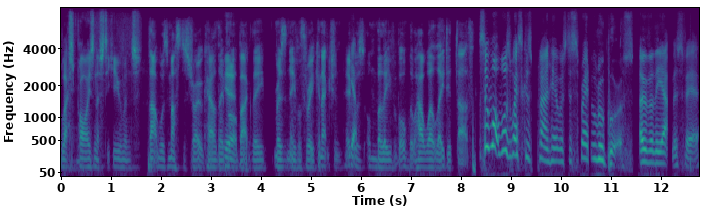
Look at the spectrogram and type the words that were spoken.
less poisonous to humans. That was masterstroke how they Yeah. brought back the Resident Evil 3 connection. It Yep. was unbelievable how well they did that. So what was Wesker's plan here was to spread Uroboros over the atmosphere,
